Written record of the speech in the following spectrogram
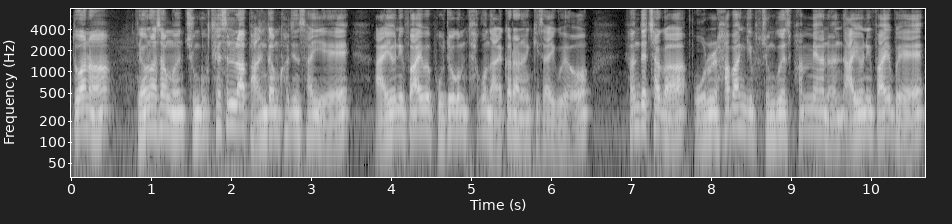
또 하나 대원화성은 중국 테슬라 반감 커진 사이에 아이오닉 5 보조금 타고 날까라는 기사이고요. 현대차가 올 하반기 중국에서 판매하는 아이오닉 5에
